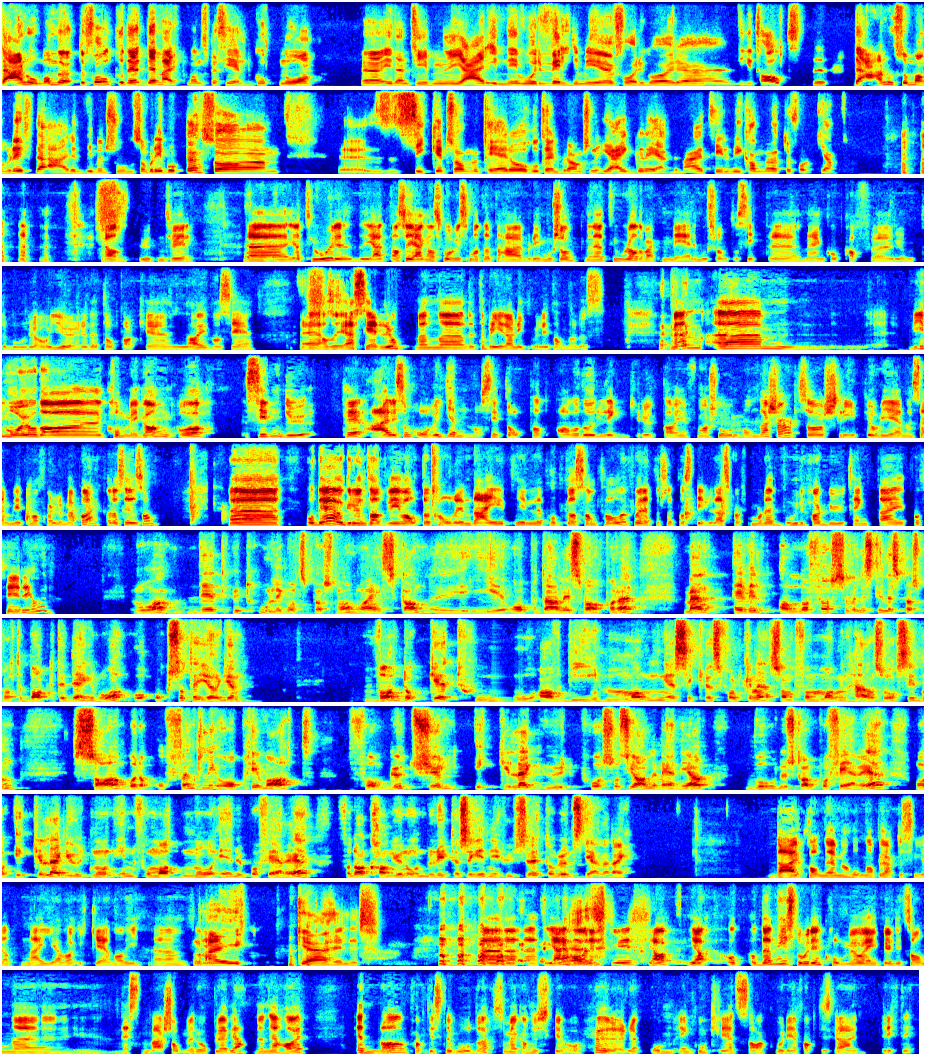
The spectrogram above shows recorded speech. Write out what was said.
det er noe med å møte folk, og det, det merker man spesielt godt nå uh, i den tiden vi er inne i, hvor veldig mye foregår uh, digitalt. Det, er noe som mangler. Det er en dimensjon som blir borte. Så uh, sikkert som Per og hotellbransjen, jeg gleder meg til vi kan møte folk igjen. ja, uten tvil. Uh, jeg tror, jeg, altså jeg er ganske overbevist om at dette her blir morsomt, men jeg tror det hadde vært mer morsomt å sitte med en kopp kaffe rundt bordet og gjøre dette opptaket live og se. Eh, altså Jeg ser dere jo, men uh, dette blir allikevel litt annerledes. Men vi må jo da komme i gang. Og siden du Per, er liksom over gjennomsnittet opptatt av at du legger ut da informasjon om deg sjøl, så sliter jo vi i NSM litt med å følge med på deg, for å si det sånn. Uh, og Det er jo grunnen til at vi valgte å kalle inn deg til podkastsamtale, for rett og slett å stille deg spørsmålet hvor har du tenkt deg på ferie i år? Roa, Det er et utrolig godt spørsmål, og jeg skal gi åpent og ærlig svar på det. Men jeg vil aller først vil jeg stille spørsmål tilbake til deg, Roa, og også til Jørgen. Var dere to av de mange sikkerhetsfolkene som for mange herrens år siden sa både offentlig og privat for Guds skyld, ikke legg ut på sosiale medier hvor du skal på ferie, og ikke legg ut noen info om at nå er du på ferie, for da kan jo noen bryte seg inn i huset ditt og rundstjele deg. Der kan jeg med hånda på hjertet si at nei, jeg var ikke en av de. Eh, nei, ikke jeg heller. eh, jeg har egentlig ja, ja og, og, den historien kommer jo egentlig litt sånn eh, nesten hver sommer, opplever jeg. Men jeg har enda faktisk til gode, som jeg kan huske, å høre om en konkret sak hvor det faktisk er riktig.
